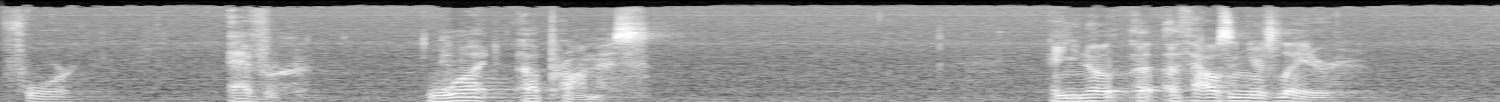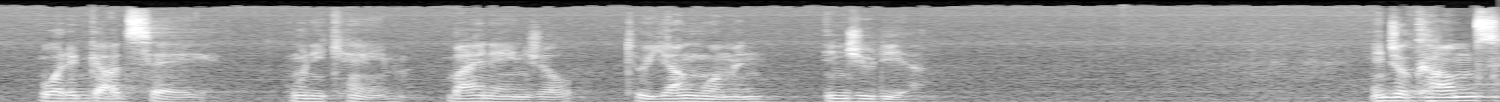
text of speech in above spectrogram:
forever. What a promise. And you know, a, a, thousand years later, what did God say when he came by an angel to a young woman in Judea? Angel comes,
